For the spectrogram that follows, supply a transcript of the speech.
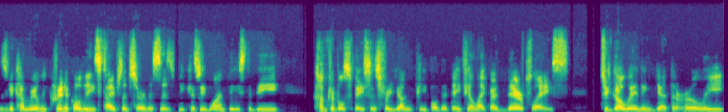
has become really critical these types of services because we want these to be comfortable spaces for young people that they feel like are their place to go in and get the early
